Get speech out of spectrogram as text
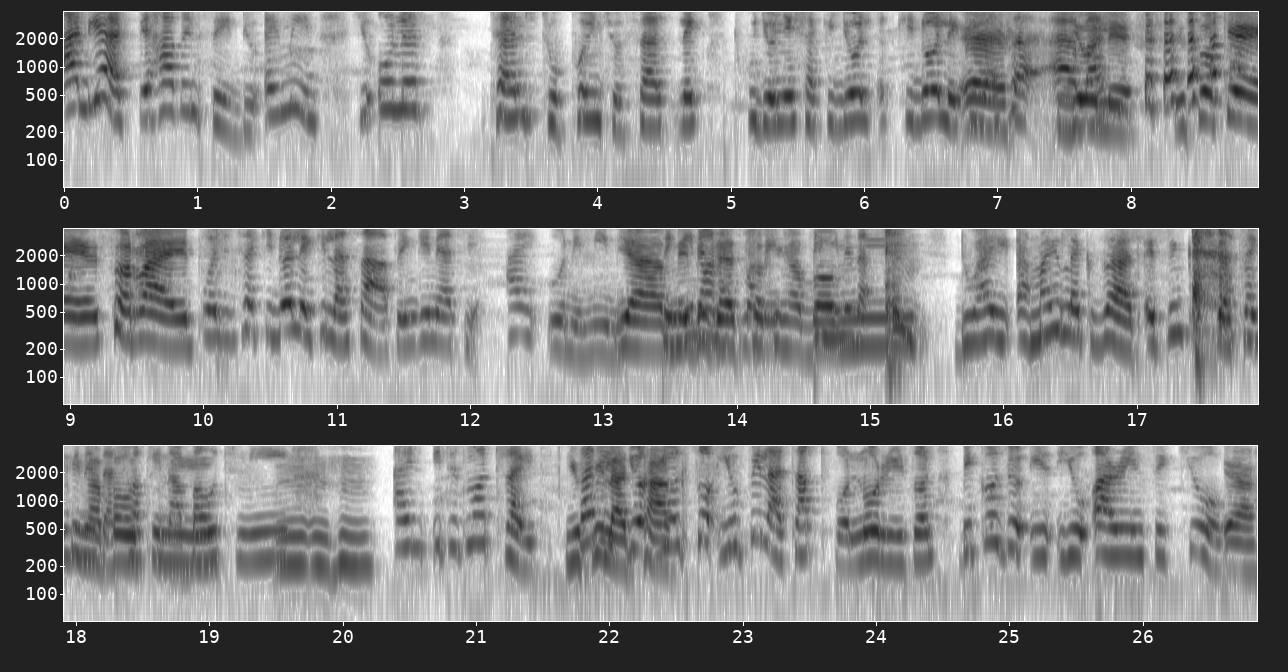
and yet they haven't said you i mean you always tend to point yourself like kujionyesha kidole, kidole kila Eh, saa ah, it's okay it's all right. Kuonyesha kidole kila saa pengine ati ai huyu ni mimi. Yeah Pengine maybe they're talking about pengine that- do i am i like that? I think they're talking they're about talking me. about me. Mhm. and it is not right. You That feel is- you're- you're so, you feel attacked for no reason because you you are insecure. Yeah.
